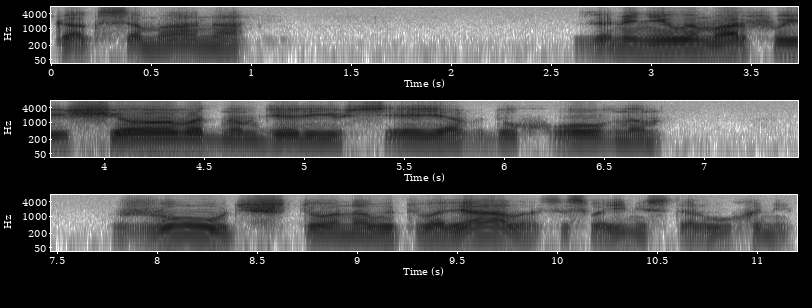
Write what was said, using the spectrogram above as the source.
как сама она. Заменила Марфу еще в одном деле Евсея, в духовном. Жуть, что она вытворяла со своими старухами.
